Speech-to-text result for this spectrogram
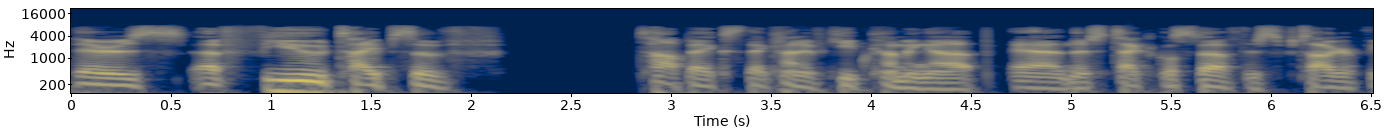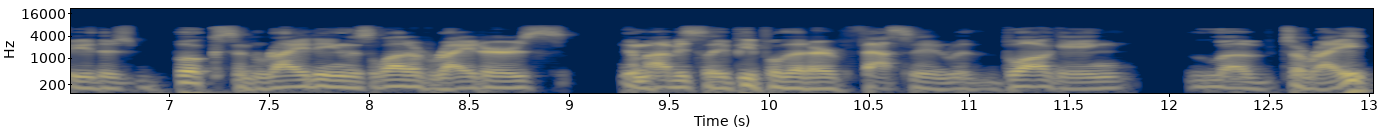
there's a few types of topics that kind of keep coming up. And there's technical stuff, there's photography, there's books and writing. There's a lot of writers. Obviously, people that are fascinated with blogging love to write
